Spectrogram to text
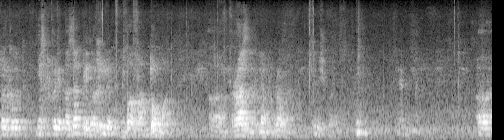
Только вот несколько лет назад предложили два фантома э, разных для равных. Следующий, пожалуйста. Э,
